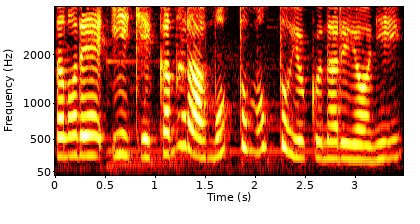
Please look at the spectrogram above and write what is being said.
なのでいい結果ならもっともっと良くなるように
